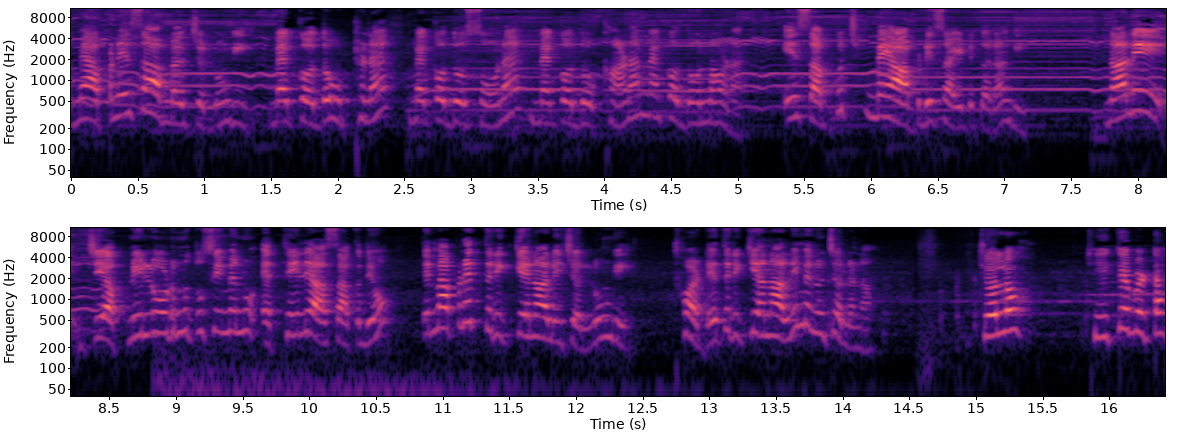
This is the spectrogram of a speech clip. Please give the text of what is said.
ਮੈਂ ਆਪਣੇ ਹਿਸਾਬ ਨਾਲ ਚੱਲੂੰਗੀ। ਮੈਂ ਕਦੋਂ ਉੱਠਣਾ ਹੈ, ਮੈਂ ਕਦੋਂ ਸੋਣਾ ਹੈ, ਮੈਂ ਕਦੋਂ ਖਾਣਾ ਹੈ, ਮੈਂ ਕਦੋਂ ਨਹਾਉਣਾ ਹੈ। ਇਹ ਸਭ ਕੁਝ ਮੈਂ ਆਪ ਡਿਸਾਈਡ ਕਰਾਂਗੀ। ਨਾਲੇ ਜੇ ਆਪਣੀ ਲੋੜ ਨੂੰ ਤੁਸੀਂ ਮੈਨੂੰ ਇੱਥੇ ਲਿਆ ਸਕਦੇ ਹੋ ਤੇ ਮੈਂ ਆਪਣੇ ਤਰੀਕੇ ਨਾਲ ਹੀ ਚੱਲੂੰਗੀ। ਤੁਹਾਡੇ ਤਰੀਕਿਆਂ ਨਾਲ ਨਹੀਂ ਮੈਨੂੰ ਚੱਲਣਾ। ਚਲੋ ਠੀਕ ਹੈ ਬੇਟਾ।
